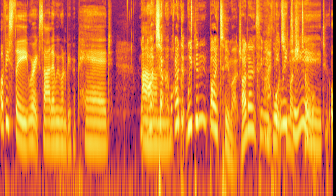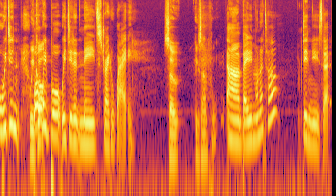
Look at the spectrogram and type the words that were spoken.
obviously, we're excited. We want to be prepared. No, I, so Um, I we didn't buy too much. I don't think we I bought think too we much at all. did, or we didn't. We what got- we bought, we didn't need straight away. So, example, Uh, baby monitor, didn't use it.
